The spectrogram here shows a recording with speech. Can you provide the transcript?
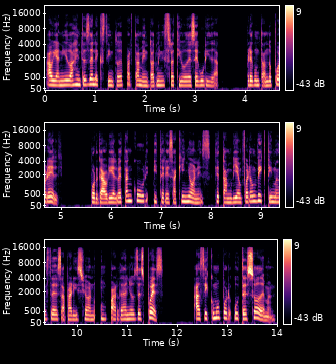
habían ido agentes del extinto Departamento Administrativo de Seguridad, preguntando por él, por Gabriel Betancourt y Teresa Quiñones, que también fueron víctimas de desaparición un par de años después, así como por Ute Sodeman,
